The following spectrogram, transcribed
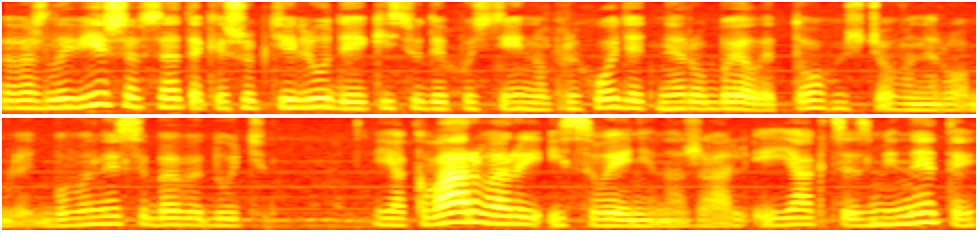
Важливіше все-таки, щоб ті люди, які сюди постійно приходять, не робили того, що вони роблять, бо вони себе ведуть як варвари і свині, на жаль. І як це змінити,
